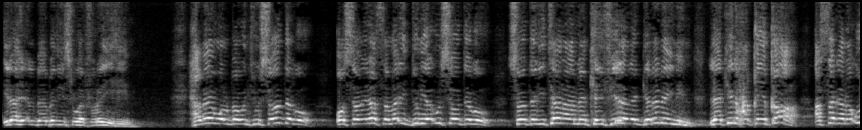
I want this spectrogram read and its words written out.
Ilaahay albaabadiisu waa furan yihiin. Habeen walba intuu soo dego oo ilaa samaa'i dunyaa u soo dego soo degitaan aanan kayfiyadeeda garanaynin laakiin xaqiiqo ah asagana u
